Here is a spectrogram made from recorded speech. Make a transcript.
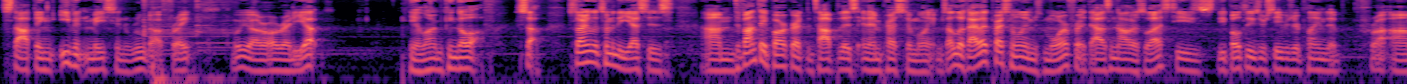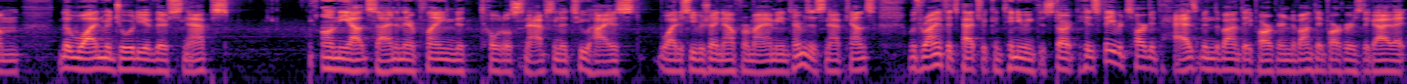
stopping even Mason Rudolph, right? We are already up. The alarm can go off. So, starting with some of the yeses, um, DeVante Parker at the top of this, and then Preston Williams. I look, I like Preston Williams more for thousand dollars less. He's the both these receivers are playing the um, the wide majority of their snaps on the outside, and they're playing the total snaps in the two highest wide receivers right now for Miami in terms of snap counts. With Ryan Fitzpatrick continuing to start, his favorite target has been DeVante Parker, and DeVante Parker is the guy that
